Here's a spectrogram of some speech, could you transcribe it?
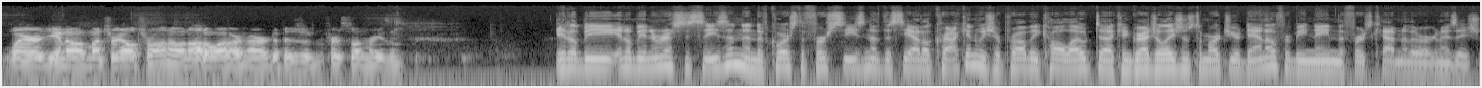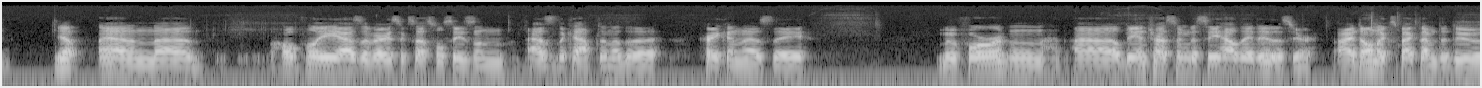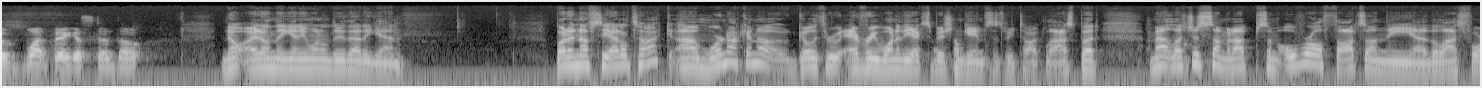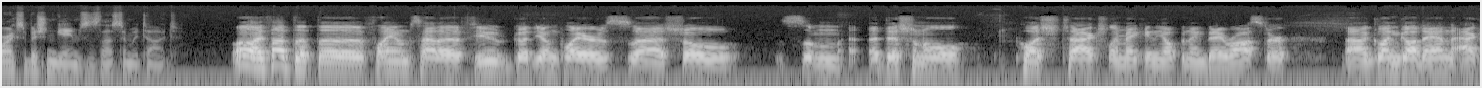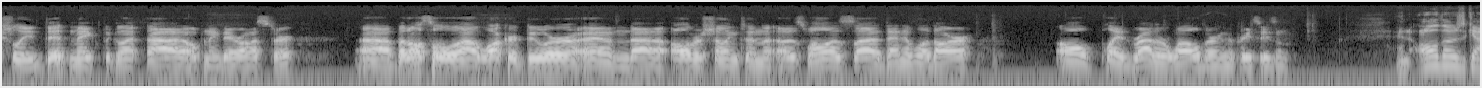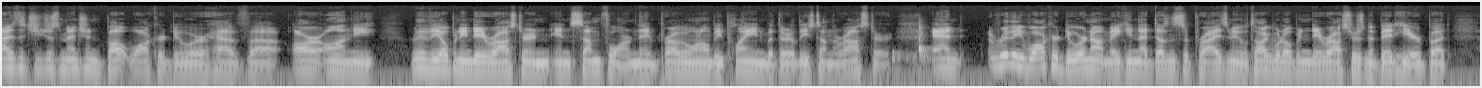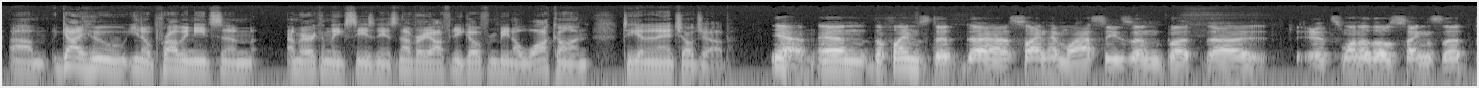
where you know Montreal, Toronto, and Ottawa are in our division for some reason. It'll be it'll be an interesting season, and of course, the first season of the Seattle Kraken. We should probably call out uh, congratulations to Mark Giordano for being named the first captain of their organization. Yep, and uh, hopefully he has a very successful season as the captain of the Kraken as they move forward, and uh, it'll be interesting to see how they do this year. I don't expect them to do what Vegas did, though. No, I don't think anyone will do that again. But enough Seattle talk. Um, we're not going to go through every one of the exhibition games since we talked last. But Matt, let's just sum it up. Some overall thoughts on the uh, the last four exhibition games since last time we talked. Well, I thought that the Flames had a few good young players uh, show some additional push to actually making the opening day roster. Uh, Glenn Gawdin actually did make the uh, opening day roster. Uh, but also uh, Walker Duehr and uh, Oliver Kylington, as well as uh, Daniel Vladar, all played rather well during the preseason. And all those guys that you just mentioned, but Walker Duehr, have uh, are on the really the opening day roster in, in some form. They probably won't all be playing, but they're at least on the roster. And really, Walker Duehr not making that doesn't surprise me. We'll talk about opening day rosters in a bit here, but um, guy who you know probably needs some American League seasoning. It's not very often you go from being a walk on to get an NHL job. Yeah, and the Flames did uh, sign him last season, but uh, it's one of those things that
